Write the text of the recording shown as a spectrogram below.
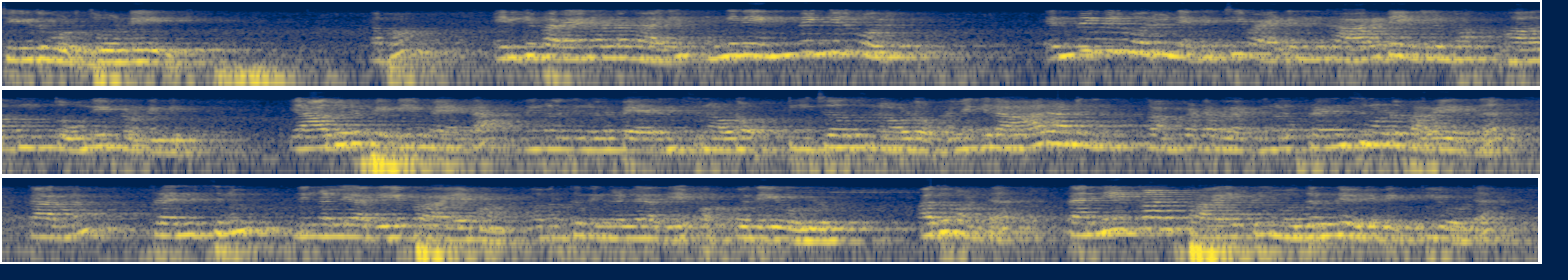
ചെയ്തു കൊടുത്തുകൊണ്ടേയിരിക്കും. അപ്പം എനിക്ക് പറയാനുള്ള കാര്യം ഇങ്ങനെ എന്തെങ്കിലും ഒരു എന്തെങ്കിലും ഒരു നെഗറ്റീവായിട്ട് നിങ്ങൾക്ക് ആരുടെയെങ്കിലും ഭാഗത്ത് നിന്ന് തോന്നിയിട്ടുണ്ടെങ്കിൽ യാതൊരു പേടിയും വേണ്ട. പേരൻസിനോടോ ടീച്ചേഴ്സിനോടോ അല്ലെങ്കിൽ ആരാണ് നിങ്ങൾക്ക് കംഫർട്ടബിൾ ആയിട്ട് നിങ്ങളുടെ ഫ്രണ്ട്സിനോട് പറയരുത്. കാരണം ഫ്രണ്ട്സിനും നിങ്ങളുടെ അതേ പ്രായമാണ്. അവർക്ക് നിങ്ങളുടെ അതേ പക്വതയേ ഉള്ളൂ. അതുകൊണ്ട് തന്നെക്കാൾ പ്രായത്തിൽ മുതിർന്ന ഒരു വ്യക്തിയോട്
